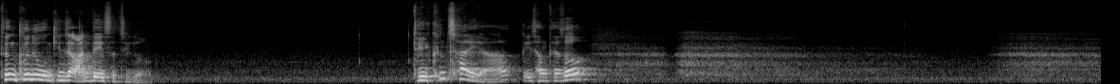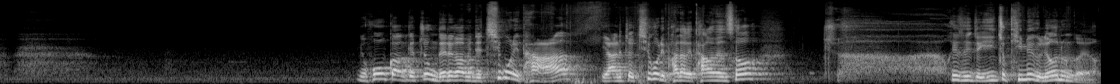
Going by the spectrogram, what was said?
등 근육은 긴장 안 돼 있어, 지금. 되게 큰 차이야. 이 상태에서 이 호흡과 함께 쭉 내려가면 이제 치골이 다, 이 아래쪽 치골이 바닥에 닿으면서 쭉 해서 이제 이쪽 기맥을 여는 거예요.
